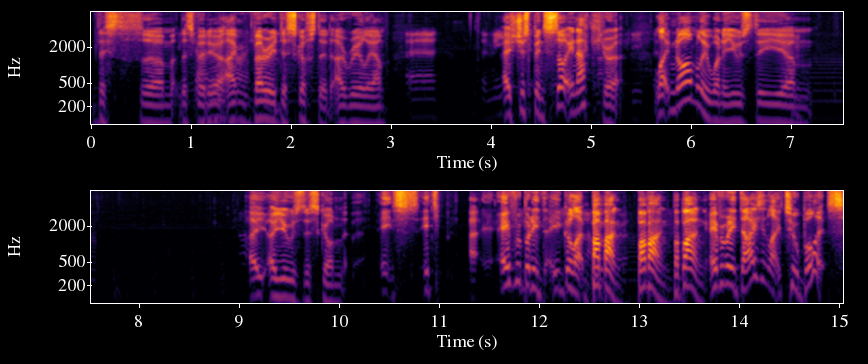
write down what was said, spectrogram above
This um, this video. I'm very disgusted. I really am. Uh, the It's just been so inaccurate. Like normally when I use the um, I, I use this gun, it's it's uh, everybody. You go like bang bang bang bang bang bang. Everybody dies in like two bullets.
